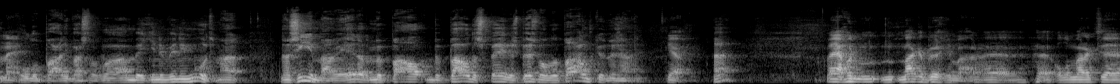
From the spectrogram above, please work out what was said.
Nee. Die was toch wel een beetje in de winning mood. Maar dan zie je maar weer dat een bepaal, bepaalde spelers best wel bepalend kunnen zijn. ja. Hè? Nou ja, goed, maak het brugje maar. Eh ondermarkt uh,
